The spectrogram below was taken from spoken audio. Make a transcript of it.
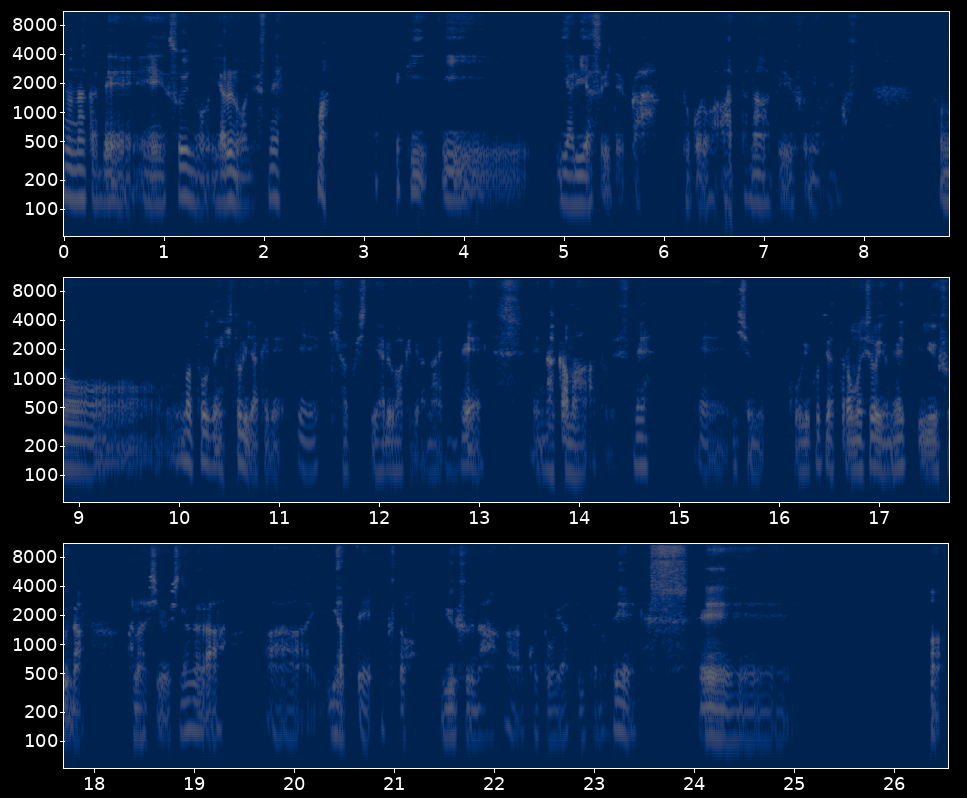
の中で、えそういうのをやるのはですね、まあ、比較的やりやすいというか、ところはあったなというふうに思います。その、まあ、当然一人だけで、えー企画してやるわけではないので、仲間とですね、えー一緒にこういうことやったら面白いよねっていうふうな話をしながら、あやっていくというふうなことをやっていたので、えー、まあ、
